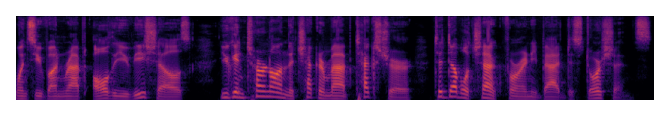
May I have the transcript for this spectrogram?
Once you've unwrapped all the UV shells, you can turn on the checker map texture to double check for any bad distortions.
